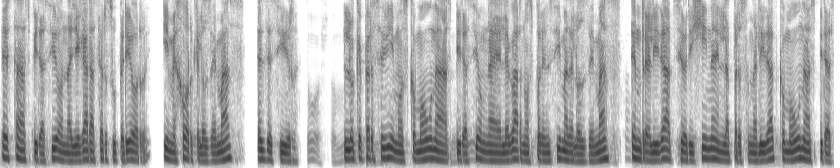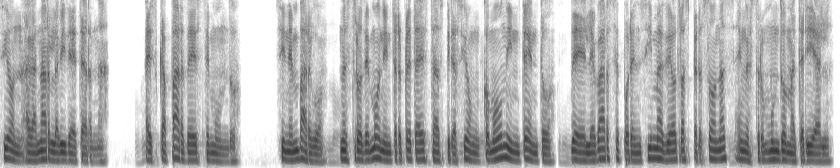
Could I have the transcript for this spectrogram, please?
esta aspiración a llegar a ser superior y mejor que los demás, es decir, lo que percibimos como una aspiración a elevarnos por encima de los demás, en realidad se origina en la personalidad como una aspiración a ganar la vida eterna, a escapar de este mundo. Sin embargo, nuestro demonio interpreta esta aspiración como un intento de elevarse por encima de otras personas en nuestro mundo material.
